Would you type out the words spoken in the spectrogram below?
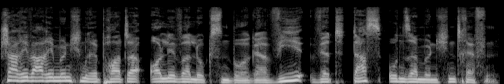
Charivari München Reporter Oliver Luxemburger. Wie wird das unser München treffen?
